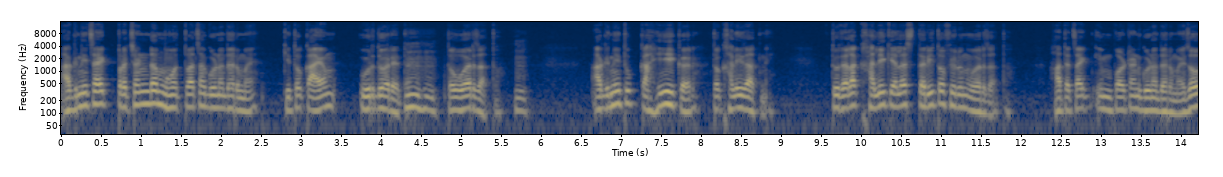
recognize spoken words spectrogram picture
अग्नीचा एक प्रचंड महत्त्वाचा गुणधर्म आहे की तो कायम ऊर्ध्वर येतो. तो वर जातो. अग्नी तू काहीही कर तो खाली जात नाही. तू त्याला खाली केलंस तरी तो फिरून वर जातो. हा त्याचा एक इम्पॉर्टंट गुणधर्म आहे जो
